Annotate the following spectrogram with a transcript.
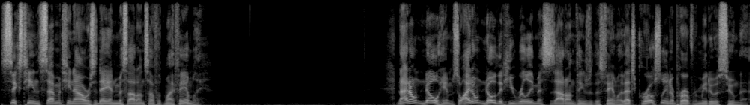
16, 17 hours a day and miss out on stuff with my family. And I don't know him, so I don't know that he really misses out on things with his family. That's grossly inappropriate for me to assume that.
